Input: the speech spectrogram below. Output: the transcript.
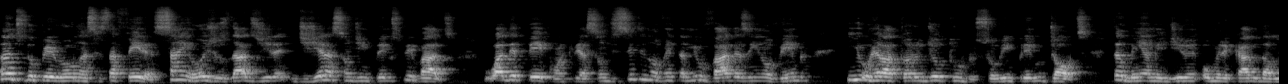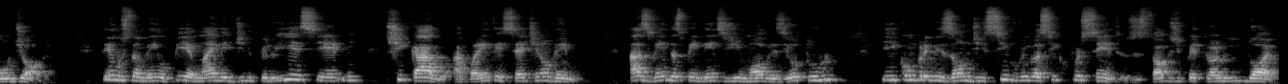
Antes do payroll na sexta-feira, saem hoje os dados de geração de empregos privados, o ADP com a criação de 190 mil vagas em novembro e o relatório de outubro sobre emprego JOLTS, também a medir o mercado da mão de obra. Temos também o PMI medido pelo ISM Chicago a 47 em novembro as vendas pendentes de imóveis em outubro e com previsão de 5,5% os estoques de petróleo do DOI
